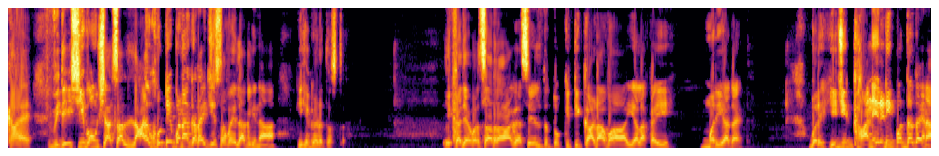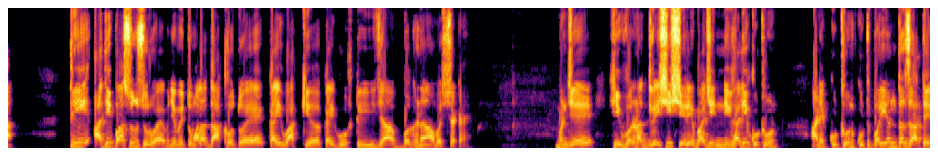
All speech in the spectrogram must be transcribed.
काय? विदेशी वंशाचा लाळघोटेपणा करायची सवय लागली ना की हे घडत असतं. एखाद्यावरचा राग असेल तर तो किती काढावा याला काही मर्यादा आहेत. बरं ही जी घाणेरडी पद्धत आहे ना ती आधीपासून सुरू आहे. म्हणजे मी तुम्हाला दाखवतोय काही वाक्य काही गोष्टी ज्या बघणं आवश्यक आहे. म्हणजे ही वर्णद्वेषी शेरेबाजी निघाली कुठून आणि कुठून कुठपर्यंत जाते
